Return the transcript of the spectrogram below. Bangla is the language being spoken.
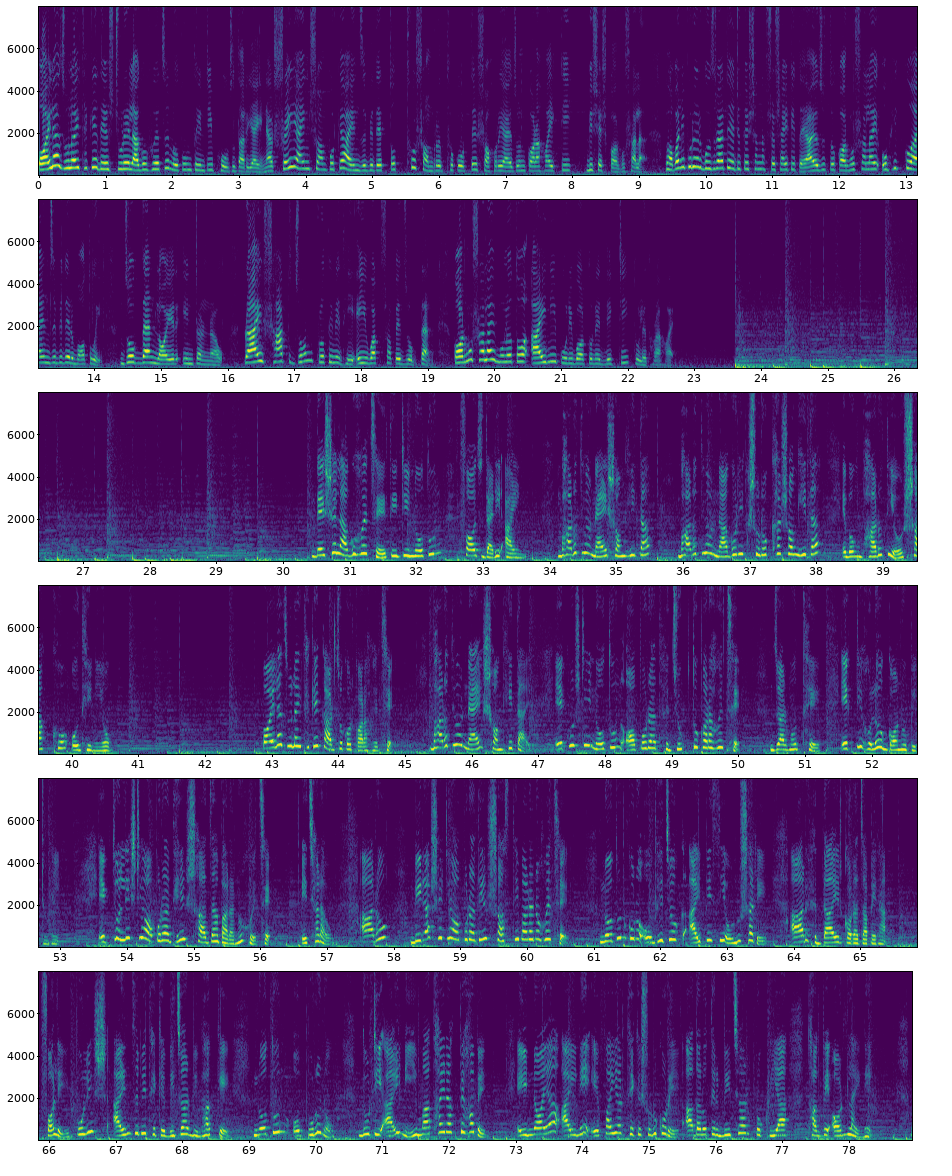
পয়লা জুলাই থেকে দেশ জুড়ে লাগু হয়েছে নতুন তিনটি ফৌজদারি আইন। আর সেই আইন সম্পর্কে আইনজীবীদের তথ্য সমৃদ্ধ করতে শহরে আয়োজন করা হয় একটি বিশেষ কর্মশালা। ভবানীপুরের গুজরাট এডুকেশন সোসাইটিতে আয়োজিত কর্মশালায় অভিজ্ঞ আইনজীবীদের মতোই যোগ দেন লয়ের ইন্টার্নরাও। প্রায় ষাট জন প্রতিনিধি এই ওয়ার্কশপে যোগ দেন। কর্মশালায় মূলত আইনি পরিবর্তনের দিকটি তুলে ধরা হয়। দেশে লাগু হয়েছে তিনটি নতুন ফৌজদারি আইন। ভারতীয় ন্যায় সংহিতা, ভারতীয় নাগরিক সুরক্ষা সংহিতা এবং ভারতীয় সাক্ষ্য অধিনিয়ম। পয়লা জুলাই থেকে কার্যকর করা হয়েছে। ভারতীয় ন্যায় সংহিতায় একুশটি নতুন অপরাধ যুক্ত করা হয়েছে, যার মধ্যে একটি হল গণপিটুনি। একচল্লিশটি অপরাধের সাজা বাড়ানো হয়েছে। এছাড়াও আরও বিরাশিটি অপরাধের শাস্তি বাড়ানো হয়েছে। নতুন কোনো অভিযোগ আইপিসি অনুসারে আর দায়ের করা যাবে না। ফলে পুলিশ আইনজীবী থেকে বিচার বিভাগকে নতুন ও পুরনো দুটি আইনই মাথায় রাখতে হবে। এই নয়া আইনে এফআইআর থেকে শুরু করে আদালতের বিচার প্রক্রিয়া থাকবে অনলাইনে।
